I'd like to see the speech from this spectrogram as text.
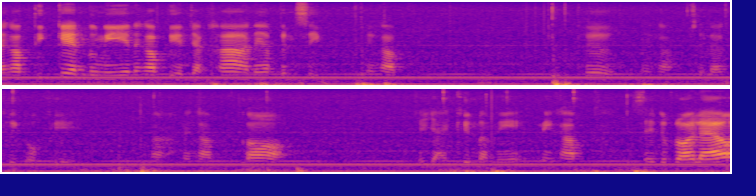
นะครับทิกเก้นตรงนี้นะครับเปลี่ยนจาก5นะครับเป็น 10นะครับเทอร์นะครับเสร็จแล้วคลิกโอเคนะครับก็จะใหญ่ขึ้นแบบนี้นะครับเสร็จเรียบร้อยแล้ว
